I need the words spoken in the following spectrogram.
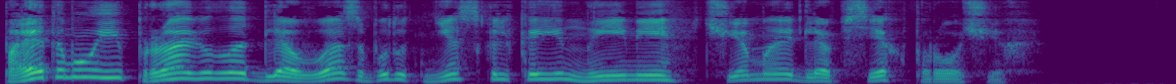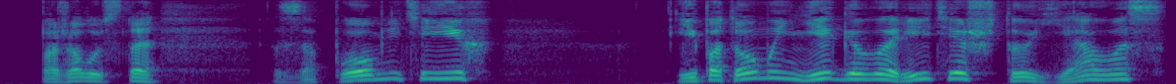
Поэтому и правила для вас будут несколько иными, чем и для всех прочих. Пожалуйста, запомните их и потом и не говорите, что я вас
